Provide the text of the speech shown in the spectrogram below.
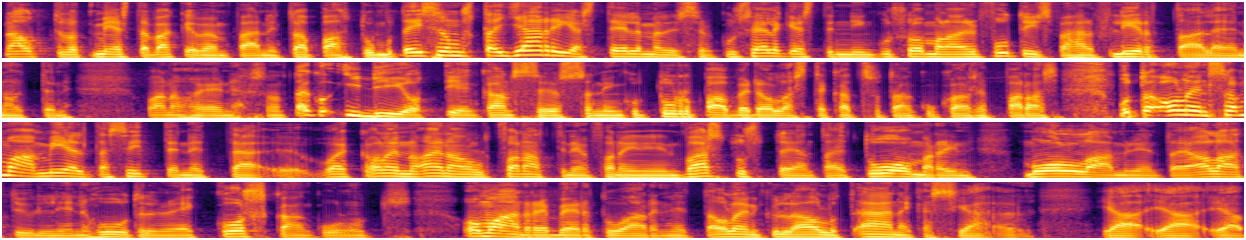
nauttivat miestä väkevämpää, niin tapahtuu. Mutta ei semmoista järjestelmällistä, kun selkeästi niin kuin suomalainen futis vähän flirttailee noiden vanhojen, sanotaanko idioottien kanssa, jossa niin kuin vedolla sitten katsotaan, kuka on se paras. Mutta olen samaa mieltä sitten, että vaikka olen aina ollut fanaattinen fani, niin vastustajan tai tuomarin mollaaminen tai alatyylinen huuteleminen ei koskaan kuulunut omaan repertuaarin. Että olen kyllä ollut äänekäs ja, ja, ja, ja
